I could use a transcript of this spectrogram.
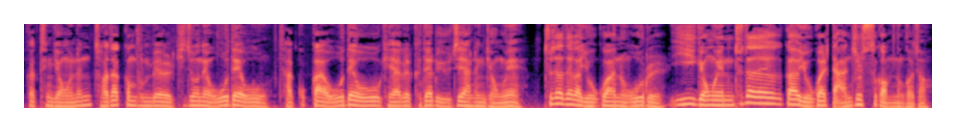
같은 경우는 저작권 분배율 기존의 5대5 작곡가 5대5 계약을 그대로 유지하는 경우에 투자자가 요구하는 5를 이 경우에는 투자자가 요구할 때 안 줄 수가 없는 거죠.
